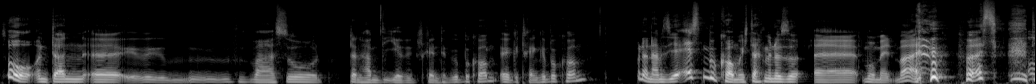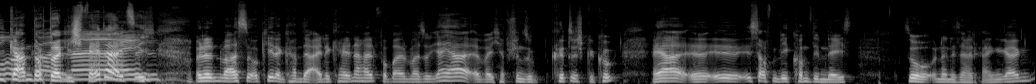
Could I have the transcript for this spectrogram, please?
So, und dann äh, war es so, dann haben die ihre Getränke bekommen, äh, Getränke bekommen. Und dann haben sie ihr Essen bekommen. Ich dachte mir nur so, äh, Moment mal, was? Die Oh kamen doch Gott, deutlich später als ich. nein. Und dann war es so, okay, dann kam der eine Kellner halt vorbei und war so, ja, ja, weil ich habe schon so kritisch geguckt, ja, ja, äh, ist auf dem Weg, kommt demnächst. So, und dann ist er halt reingegangen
